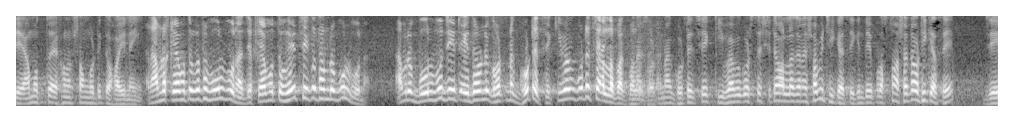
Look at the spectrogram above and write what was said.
কেয়ামত তো এখনও সংগঠিত হয় নাই। আর আমরা কেমতের কথা বলব না যে কেমত হয়েছে এই কথা আমরা বলব না। আমরা বলব যে এটা এই ধরনের ঘটনা ঘটেছে। কীভাবে ঘটেছে? আল্লাহ পাক জানেন। ঘটনা ঘটেছে কীভাবে ঘটছে সেটাও আল্লাহ জানে সবই ঠিক আছে কিন্তু এই প্রশ্ন আসাটাও ঠিক আছে যে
